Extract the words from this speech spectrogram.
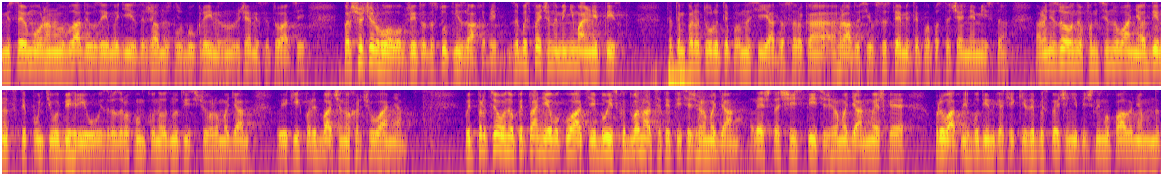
місцевими органами влади у взаємодії з Державною службою України з надзвичайних ситуацій першочергово вжито доступні заходи. Забезпечено мінімальний тиск та температуру теплоносія до 40 градусів в системі теплопостачання міста. Організовано функціонування 11 пунктів обігріву із розрахунку на 1 тисячу громадян, у яких передбачено харчування. Відпрацьовано питання евакуації близько 12 тисяч громадян. Решта 6 тисяч громадян мешкає в приватних будинках, які забезпечені пічним опаленням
